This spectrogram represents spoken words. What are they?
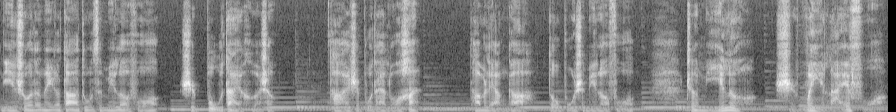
你说的那个大肚子弥勒佛是布袋和尚，他还是布袋罗汉，他们两个都不是弥勒佛。这弥勒是未来佛，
